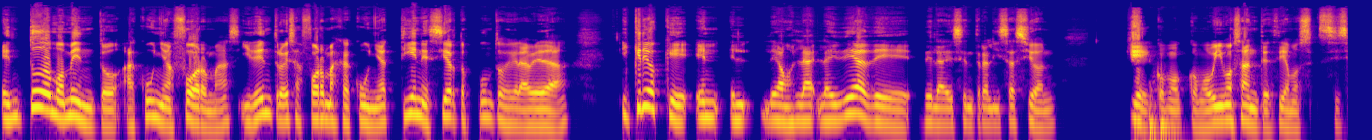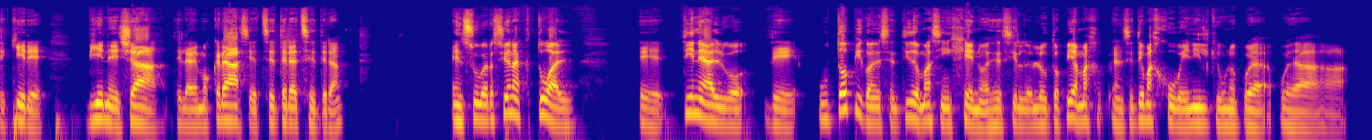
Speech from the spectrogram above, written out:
en todo momento acuña formas y dentro de esas formas que acuña tiene ciertos puntos de gravedad. Y creo que en la, idea de, la descentralización, que como, como vimos antes, digamos, si se quiere, viene ya de la democracia, etcétera, etcétera, en su versión actual eh, tiene algo de utópico en el sentido más ingenuo, es decir, la utopía más, en el sentido más juvenil que uno pueda, pueda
